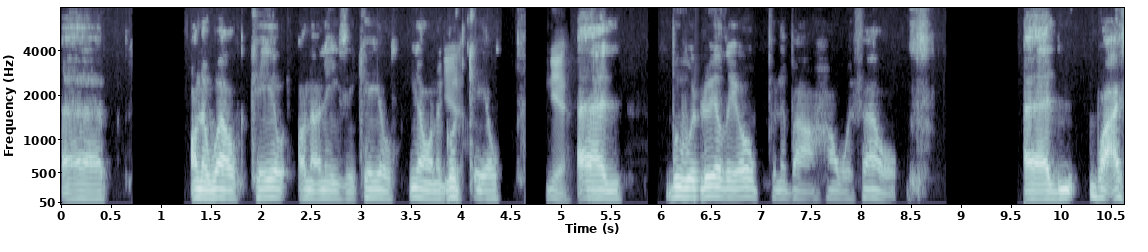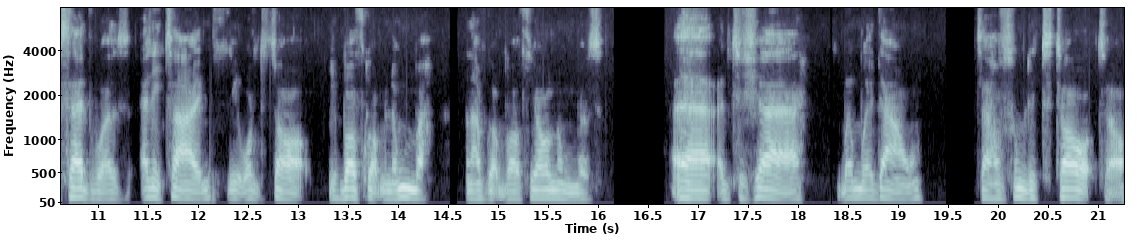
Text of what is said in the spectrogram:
uh, on a well keel, on an easy keel, you know, on a good keel. Yeah, And we were really open about how we felt. And what I said was, anytime you want to talk, you've both got my number, and I've got both your numbers. Uh, and to share, when we're down to have somebody to talk to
